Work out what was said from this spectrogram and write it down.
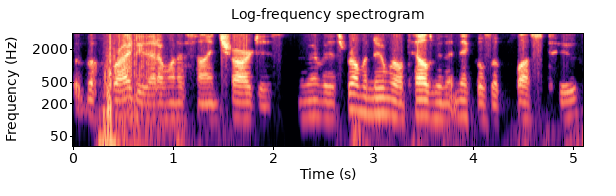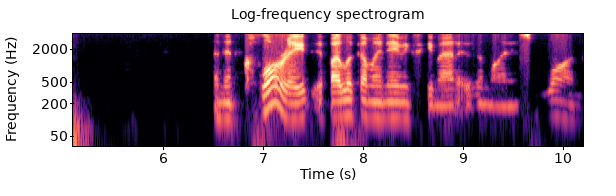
But before I do that, I want to assign charges. Remember, this Roman numeral tells me that nickel's a plus 2. And then chlorate, if I look on my naming schemata, is a minus 1.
